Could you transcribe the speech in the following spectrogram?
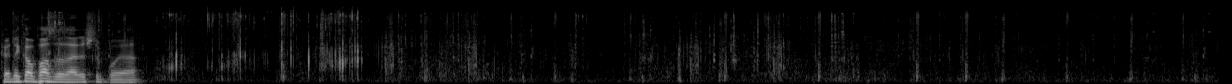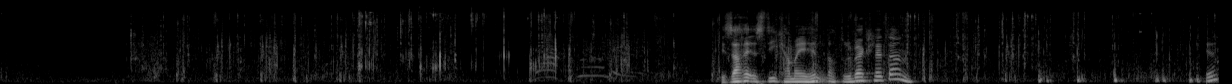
Könnte kaum passen sein, das stimmt wohl, ja. Die Sache ist die, kann man hier hinten noch drüber klettern? Hier?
